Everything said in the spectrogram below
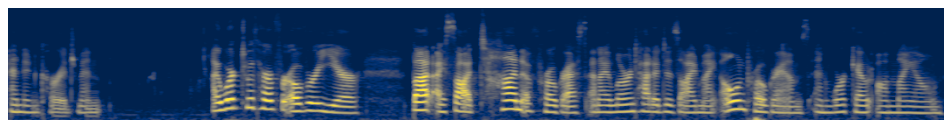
and encouragement. I worked with her for over a year, but I saw a ton of progress and I learned how to design my own programs and work out on my own.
